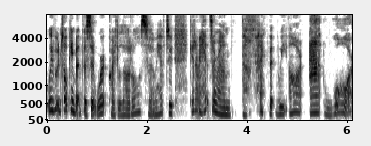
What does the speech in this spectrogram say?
we were talking about this at work quite a lot also. We have to get our heads around the fact that we are at war.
